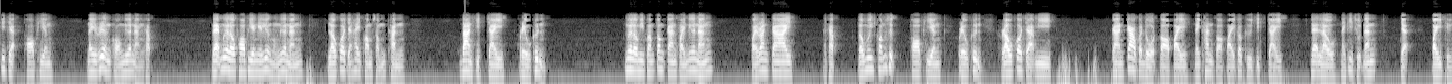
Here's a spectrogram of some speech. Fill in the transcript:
ที่จะพอเพียงในเรื่องของเนื้อหนังครับ และเมื่อเราพอเพียงในเรื่องของเนื้อหนัง เราก็จะให้ความสำคัญด้านจิตใจเร็วขึ้น เมื่อเรามีความต้องการฝ่ายเนื้อหนัง ฝ่ายร่างกายนะครับ เรามีความรู้สึกพอเพียงเร็วขึ้น เราก็จะมีการก้าวกระโดดต่อไปในขั้นต่อไปก็คือจิตใจ และเราในที่สุดนั้นจะไปถึง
